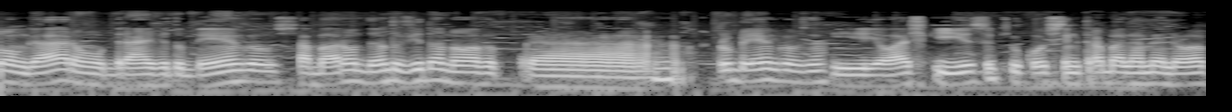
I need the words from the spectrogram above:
prolongaram o drive do Bengals, acabaram dando vida nova para pro Bengals, né? E eu acho que isso que o coach tem que trabalhar melhor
